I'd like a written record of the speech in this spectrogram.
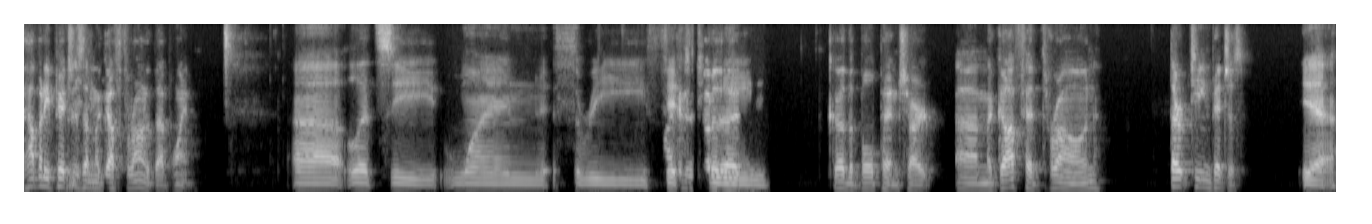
How many pitches had McGough thrown at that point? Uh, let's see, one, three, fifteen. Go to, the, go to the bullpen chart uh, McGough had thrown 13 pitches. Yeah.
